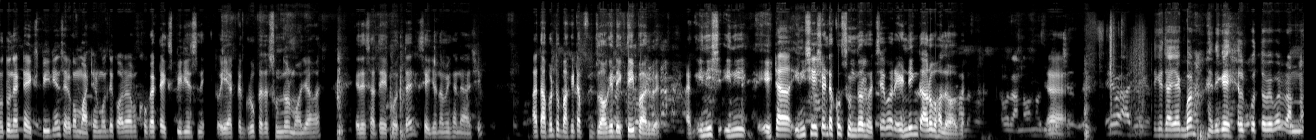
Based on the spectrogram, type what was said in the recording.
নতুন একটা এক্সপিরিয়েন্স এরকম মাঠের মধ্যে করার খুব একটা এক্সপিরিয়েন্স নেই। তো এই একটা গ্রুপ এত সুন্দর মজা হয় এদের সাথে করতে সেই জন্য আমি এখানে আছি। আর তারপর তো বাকিটা ব্লগে দেখতেই পারবে। ইনিশ ইনি এটা ইনিশিয়েশনটা খুব সুন্দর হচ্ছে এবার এন্ডিংটা আরও ভালো হবে। হ্যাঁ। এদিকে যাই একবার এদিকে হেল্প করতে হবে এবার রান্না।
